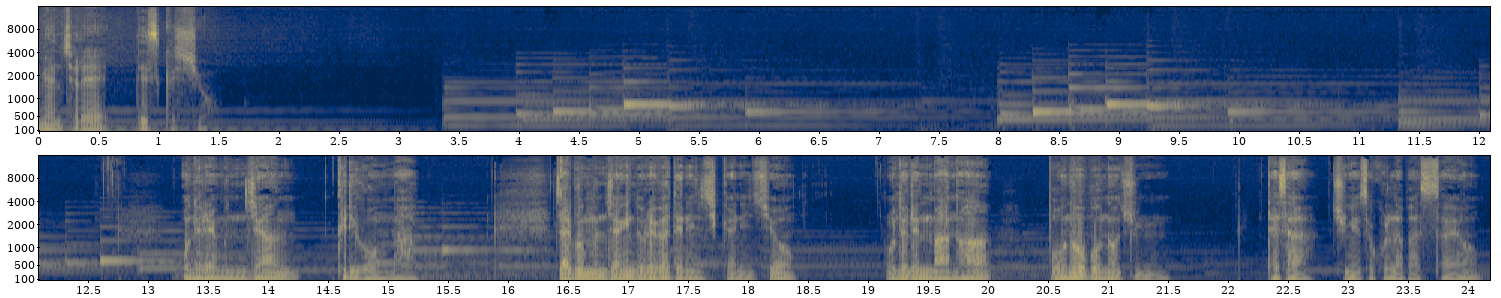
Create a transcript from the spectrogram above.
김현철의 디스크쇼 오늘의 문장 그리고 음악 짧은 문장이 노래가 되는 시간이죠. 오늘은 만화 보노보노 중 대사 중에서 골라봤어요.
